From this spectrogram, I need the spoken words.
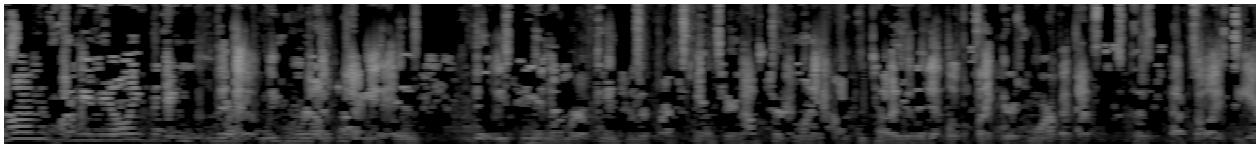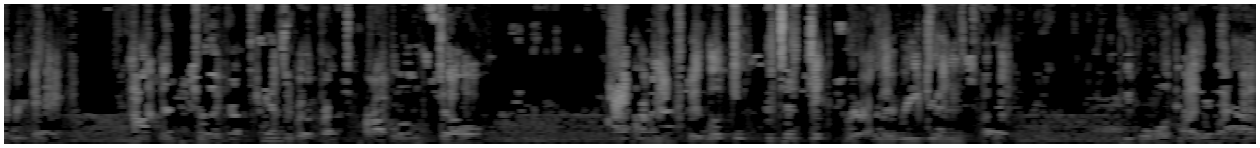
Um, I mean, the only thing that we can really tell you is that we see a number of cases of breast cancer. Now, certainly, I could tell you that it looks like there's more, but that's because that's all I see every day. Not necessarily breast cancer, but breast problems. So, I haven't actually looked at statistics for other regions, but people will tell you that.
